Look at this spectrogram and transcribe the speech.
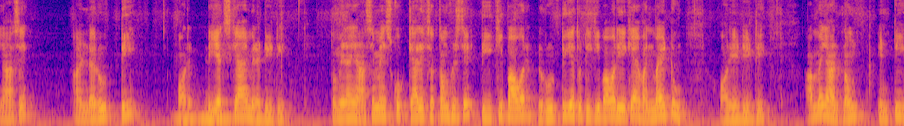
यहाँ से अंडर रूट टी और एक्स क्या है, मेरा टी तो मेरा यहाँ से मैं इसको क्या लिख सकता हूँ फिर से? टी की पावर रूट टी है तो टी की पावर ये क्या है वन बाई टू और ये टी अब मैं जानता हूँ इंटी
